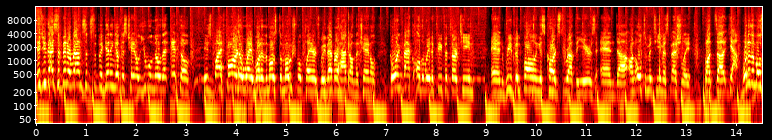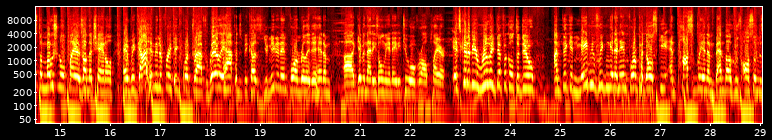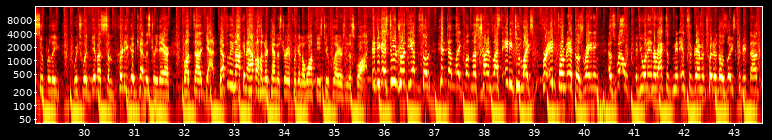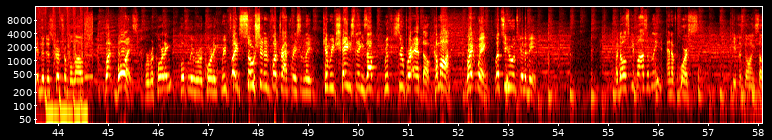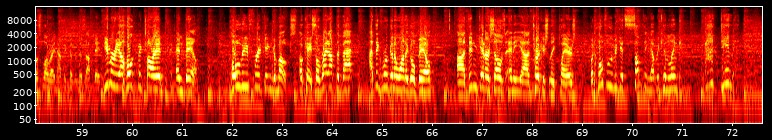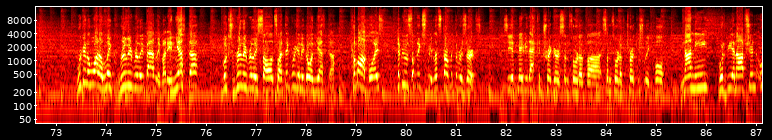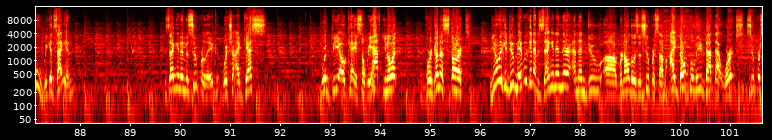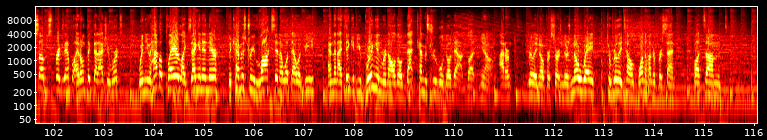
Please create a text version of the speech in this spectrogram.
If you guys have been around since the beginning of this channel, you will know that Eto is by far and away one of the most emotional players we've ever had on the channel, going back all the way to FIFA 13, and we've been following his cards throughout the years, and uh, on Ultimate Team especially. But uh, yeah, one of the most emotional players on the channel, and we got him in a freaking FUT draft. Rarely happens because you need an inform really to hit him, uh, given that he's only an 82 overall player. It's going to be really difficult to do. I'm thinking maybe if we can get an informed Podolski and possibly an Mbemba who's also in the Super League, which would give us some pretty good chemistry there. But uh, yeah, definitely not going to have 100 chemistry if we're going to want these two players in the squad. If you guys do enjoy the episode, hit that like button. Let's try and blast 82 likes for Inform Anthos rating. As well, if you want to interact with me on Instagram and Twitter, those links can be found in the description below. But boys, we're recording. Hopefully we're recording. We played so shit in FUT Draft recently. Can we change things up with Super Antho? Come on, right wing. Let's see who it's going to be. Podolski possibly, and of course, FIFA's going so slow right now because of this update. Di Maria, Hulk, Victorian, and Bale. Holy freaking gamokes. Okay, so right off the bat, I think we're gonna want to go Bale. Uh, didn't get ourselves any uh, Turkish league players, but hopefully we get something that we can link. God damn it. We're gonna want to link really, really badly, but Iniesta looks really, really solid, so I think we're gonna go Iniesta. Come on, boys. Hit me with something sweet. Let's start with the reserves. See if maybe that can trigger some sort of uh, some sort of Turkish league pull. Nani would be an option. Ooh, we get Zengen. Zengen in the Super League, which I guess would be okay. So we have, you know what? We're gonna start. You know what we could do? Maybe we could have Zengen in there and then do uh, Ronaldo as a super sub. I don't believe that that works. Super subs, for example, I don't think that actually works. When you have a player like Zengen in there, the chemistry locks in at what that would be. And then I think if you bring in Ronaldo, that chemistry will go down. But, you know, I don't really know for certain. There's no way to really tell 100%. But, um,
